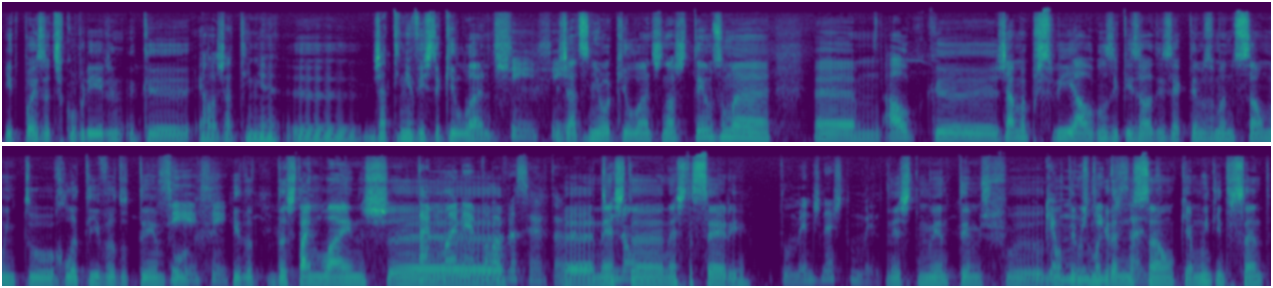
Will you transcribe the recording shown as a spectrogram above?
e depois a descobrir que ela já tinha, uh, já tinha visto aquilo antes, sim, sim. já desenhou aquilo antes. Nós temos uma. algo que já me apercebi há alguns episódios é que temos uma noção muito relativa do tempo e das timelines. Timeline é a palavra certa. nesta, não... nesta série pelo menos neste momento. Neste momento temos, uh, é não temos uma grande noção, o que é muito interessante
